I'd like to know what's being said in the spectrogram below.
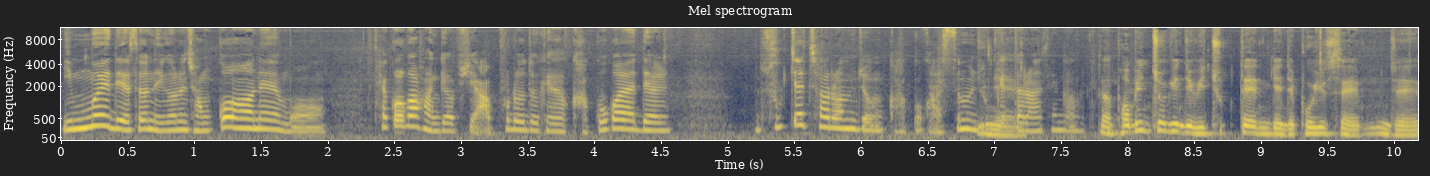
임무에 대해서는 이거는 정권의 뭐 태골과 관계없이 앞으로도 계속 갖고 가야 될 숙제처럼 좀 갖고 갔으면 좋겠다라는 네. 생각이 듭니다. 그러니까 법인 쪽이 이제 위축된 게 이제 보유세 문제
